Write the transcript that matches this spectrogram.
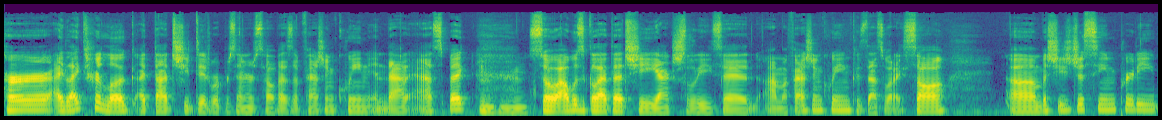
her. I liked her look. I thought she did represent herself as a fashion queen in that aspect. mm-hmm. So I was glad that she actually said I'm a fashion queen because that's what I saw. Um, but she just seemed pretty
